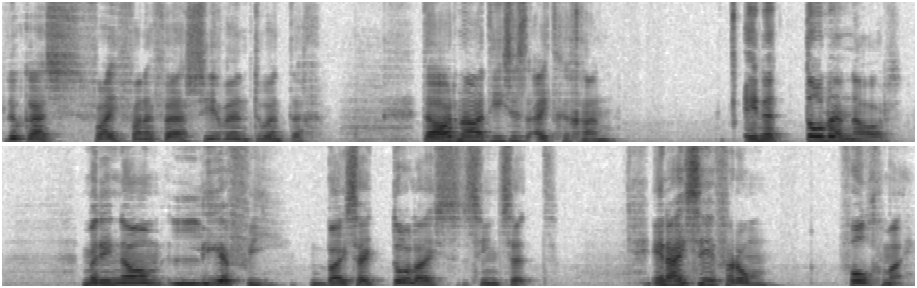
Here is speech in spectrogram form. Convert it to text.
Lukas 5 vanaf vers 27. Daarna het Jesus uitgegaan en 'n tollenaar met die naam Levi by sy tolhuis sien sit. En hy sê vir hom: "Volg my."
